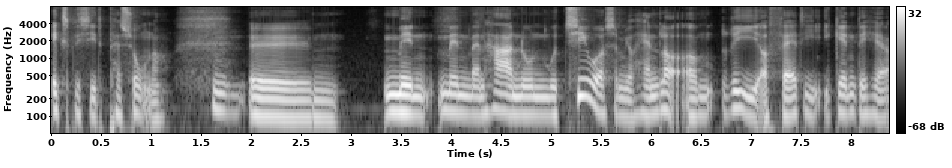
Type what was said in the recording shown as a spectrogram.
eksplicit personer. Mm. Øh, men, men man har nogle motiver, som jo handler om rig og fattig. Igen det her,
